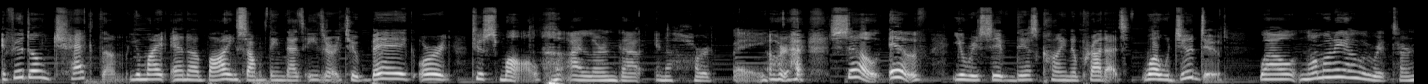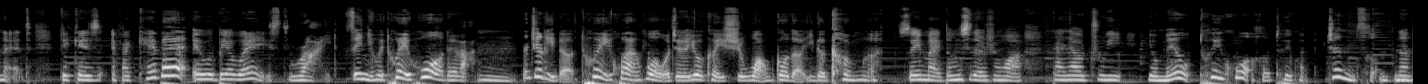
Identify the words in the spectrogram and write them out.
If you don't check them, you might end up buying something that's either too big or too small. I learned that in a hard way. Alright. So, if you receive this kind of product, what would you do? Well, normally I would return it because if I keep it, it would be a waste. Right. 所以你会退货，对吧？嗯，那这里的退换货，我觉得又可以是网购的一个坑了。所以买东西的时候啊，大家要注意有没有退货和退款的政策。那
